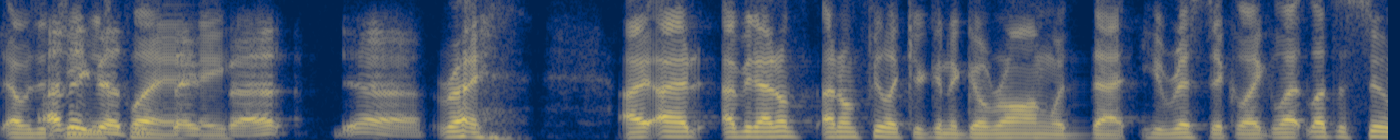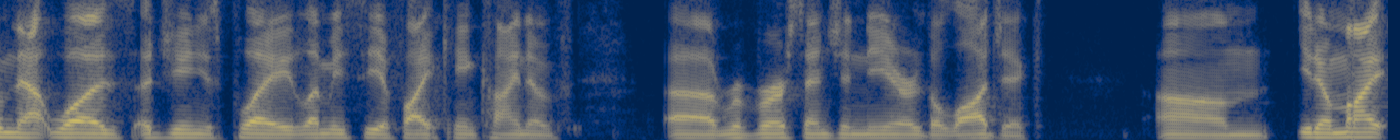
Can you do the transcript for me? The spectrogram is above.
that was a I genius play. A yeah. Right. I, I I mean I don't I don't feel like you're going to go wrong with that heuristic. Like let let's assume that was a genius play. Let me see if I can kind of uh, reverse engineer the logic um, you know, my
